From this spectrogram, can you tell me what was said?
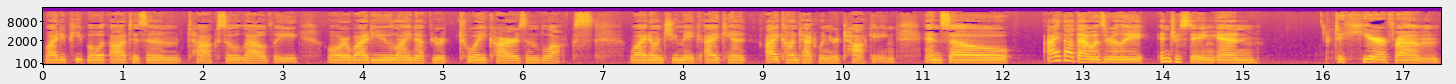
why do people with autism talk so loudly? Or why do you line up your toy cars in blocks? Why don't you make eye can't eye contact when you're talking. And so I thought that was really interesting and to hear from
